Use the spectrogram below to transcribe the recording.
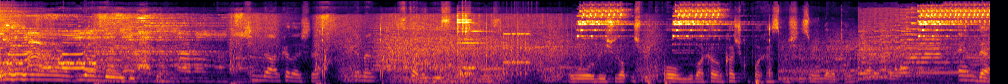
Oo, bir anda öldük. Şimdi arkadaşlar hemen star hediyesini yapacağız. Oo 561 kupa oldu. Bakalım kaç kupa kasmışız ona da bakalım. Ender.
